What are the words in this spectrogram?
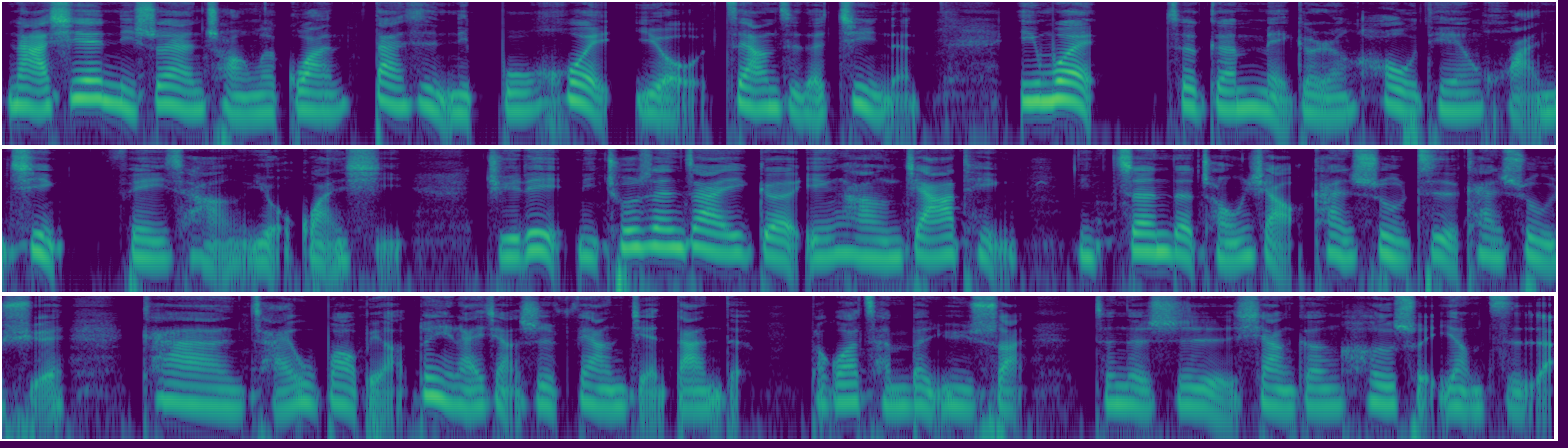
哪些你虽然闯了关，但是你不会有这样子的技能，因为这跟每个人后天环境非常有关系。举例，你出生在一个银行家庭，你真的从小看数字、看数学、看财务报表，对你来讲是非常简单的，包括成本预算。真的是像跟喝水一样自然，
